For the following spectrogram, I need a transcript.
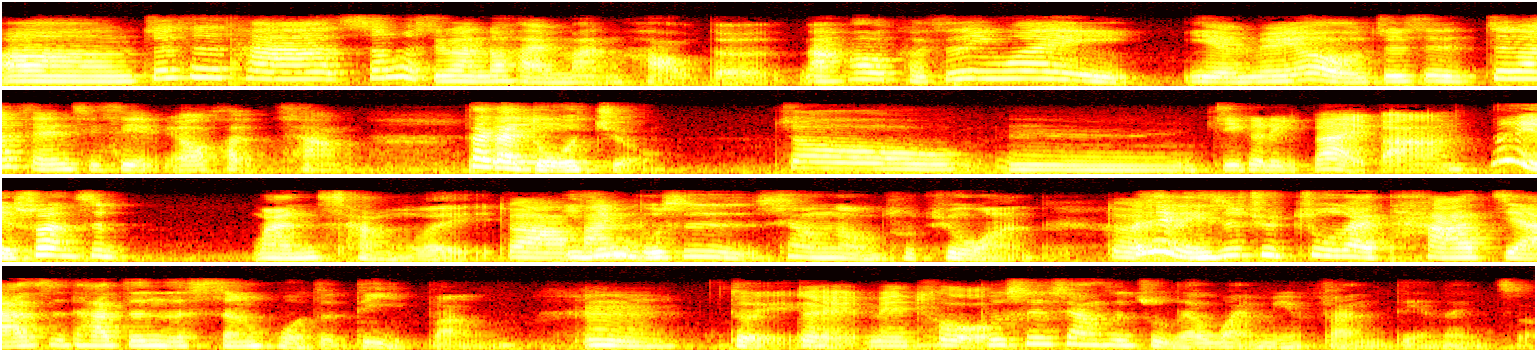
嗯，就是他生活习惯都还蛮好的，然后可是因为也没有，就是这段时间其实也没有很长，大概多久？就嗯几个礼拜吧。那也算是蛮长了耶。对啊已经不是像那种出去玩，而且你是去住在他家，是他真的生活的地方。嗯，对，对，没错不，是像是住在外面饭店那种。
